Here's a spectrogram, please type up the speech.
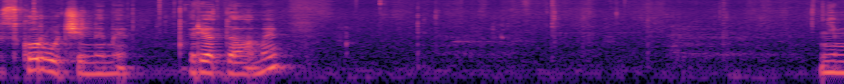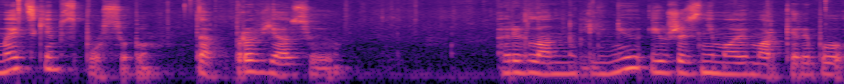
скороченими рядами німецьким способом. Так, пров'язую регланну лінію і вже знімаю маркери, бо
